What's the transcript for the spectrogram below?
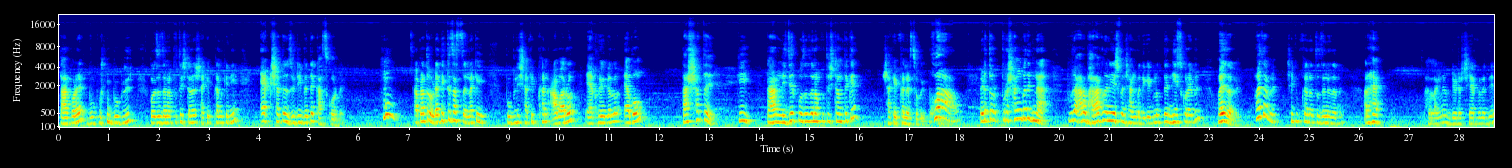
তারপরে বুব- বুবলির প্রযোজনা প্রতিষ্ঠানের শাকিব খানকে নিয়ে একসাথে জুটি বেঁধে কাজ করবে। হুম, আপনারা তো ওটা দেখতে চাচ্ছেন নাকি? বুবলি, শাকিব খান আবারও এক হয়ে গেল এবং তার সাথে কি তার নিজের প্রযোজনা প্রতিষ্ঠান থেকে শাকিব খানের ছবি। ওয়াও এটা তো পুরো সাংবাদিক না পুরো আরও ভাড়া করে নিয়ে আসবেন সাংবাদিক এগুলোতে নিউজ করাইবেন হয়ে যাবে হয়ে যাবে শাকিব খানও তো জেনে যাবে। আর হ্যাঁ ভালো লাগলে ভিডিওটা শেয়ার করে দিয়ে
